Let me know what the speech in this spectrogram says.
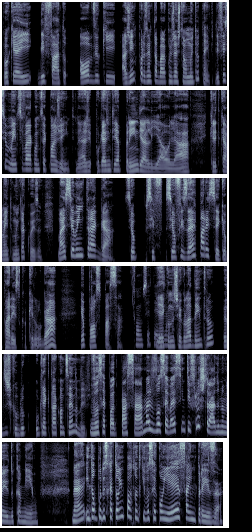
Porque aí, de fato, óbvio que a gente, por exemplo, trabalha com gestão há muito tempo. Dificilmente isso vai acontecer com a gente, né? A porque a gente aprende ali a olhar criticamente muita coisa. Mas se eu entregar, se eu, se, se eu fizer parecer que eu pareço com aquele lugar, eu posso passar. Com certeza. E aí, quando eu chego lá dentro, eu descubro o que é que tá acontecendo mesmo. Você pode passar, mas você vai se sentir frustrado no meio do caminho, né? Então, por isso que é tão importante que você conheça a empresa.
